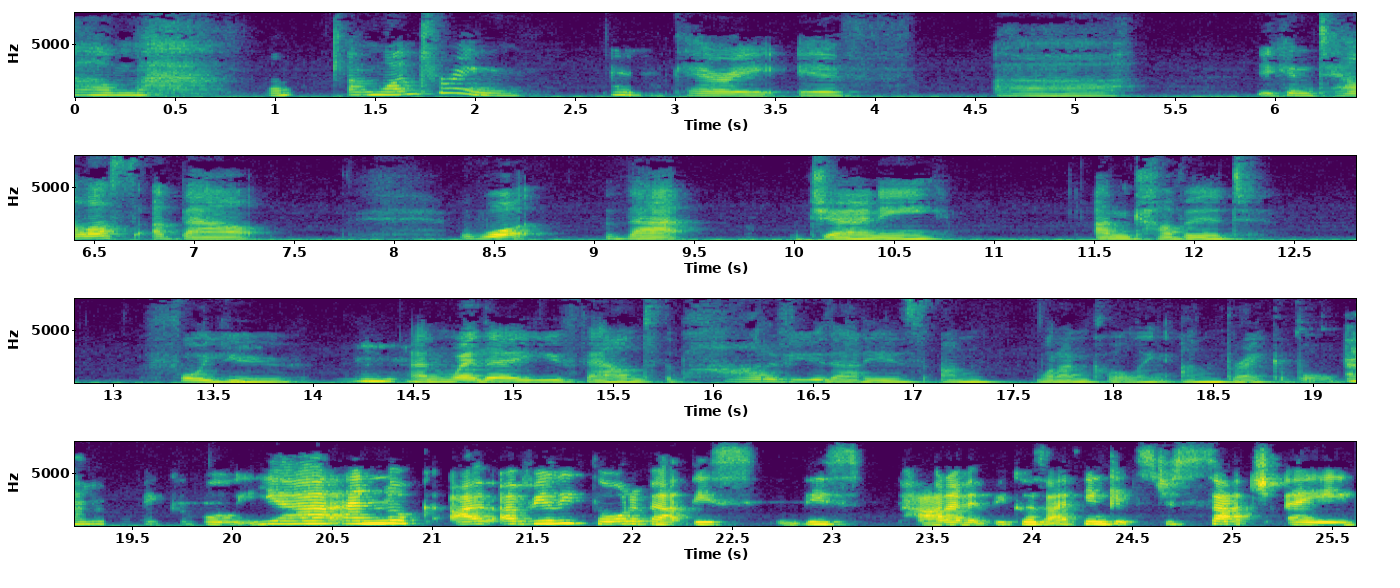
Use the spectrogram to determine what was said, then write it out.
Um, I'm wondering, Kerry, if uh, you can tell us about what that journey uncovered for you mm. and whether you found the part of you that is un- what I'm calling unbreakable. Unbreakable, yeah. And look, I, I really thought about this this part of it because I think it's just such a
